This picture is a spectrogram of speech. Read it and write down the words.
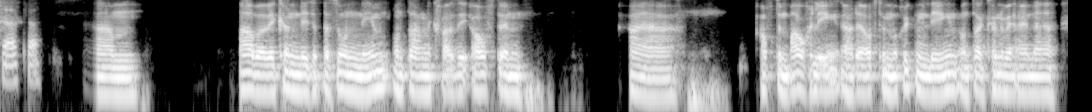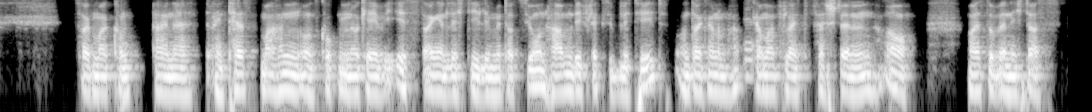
Klar, klar. Ähm, aber wir können diese Personen nehmen und dann quasi auf den äh, auf den Bauch legen oder auf dem Rücken legen und dann können wir eine, sag mal, eine, einen Test machen und gucken, okay, wie ist eigentlich die Limitation, haben die Flexibilität und dann kann, ja. kann man vielleicht feststellen, oh, weißt du, wenn ich das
